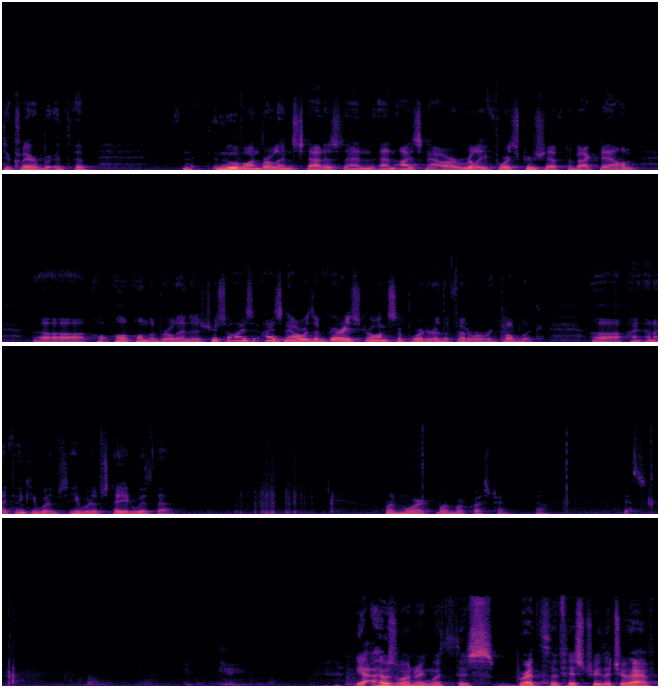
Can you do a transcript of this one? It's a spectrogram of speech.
declare move on Berlin's status, and, and Eisenhower really forced Khrushchev to back down uh, on, on, the Berlin issue. So Eisenhower was a very strong supporter of the Federal Republic, uh, and I think he would have, he would have stayed with that. One more, one more question. Yeah. Yes. Yeah, I was wondering with this breadth of history that you have,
